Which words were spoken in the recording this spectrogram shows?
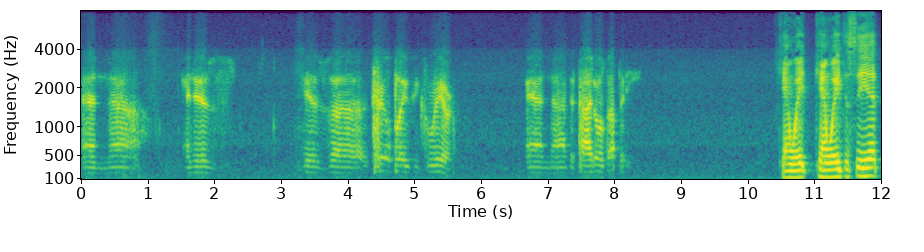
and uh, and his his uh, trailblazing career. And uh, the title's Uppity. Can't wait! Can't wait to see it.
